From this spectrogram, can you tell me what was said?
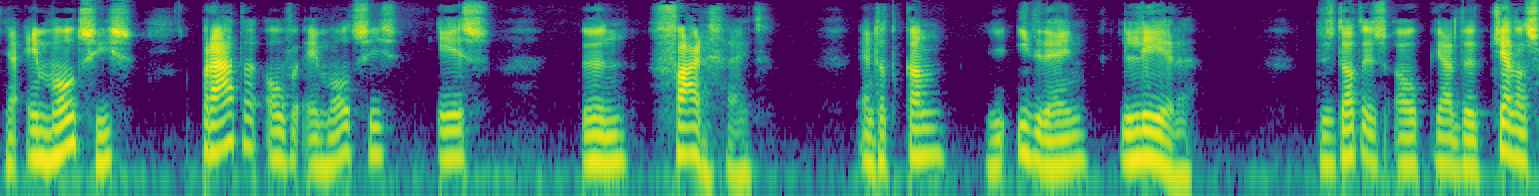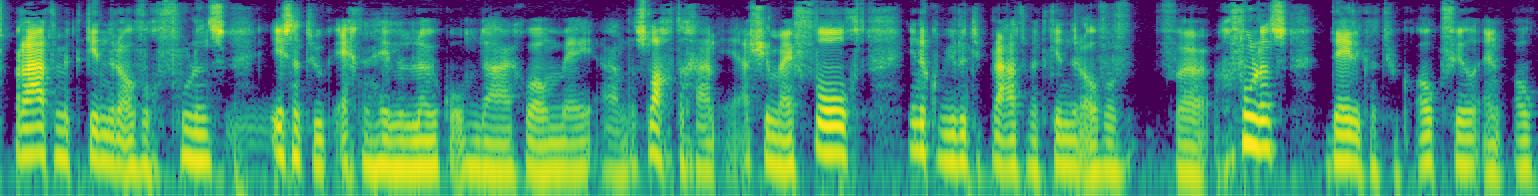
ja, emoties, praten over emoties is een vaardigheid. En dat kan je iedereen leren. Dus dat is ook, ja, de challenge praten met kinderen over gevoelens is natuurlijk echt een hele leuke om daar gewoon mee aan de slag te gaan. Als je mij volgt in de community praten met kinderen over gevoelens deel ik natuurlijk ook veel. En ook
